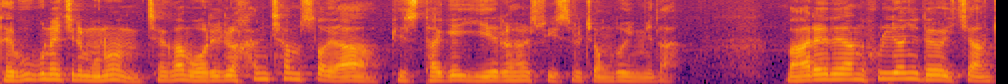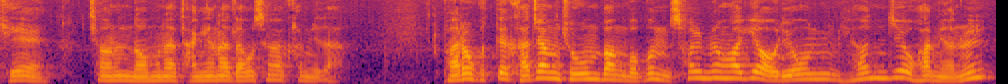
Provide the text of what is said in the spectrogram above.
대부분의 질문은 제가 머리를 한참 써야 비슷하게 이해를 할 수 있을 정도입니다. 말에 대한 훈련이 되어 있지 않기에 저는 너무나 당연하다고 생각합니다. 바로 그때 가장 좋은 방법은 설명하기 어려운 현재 화면을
